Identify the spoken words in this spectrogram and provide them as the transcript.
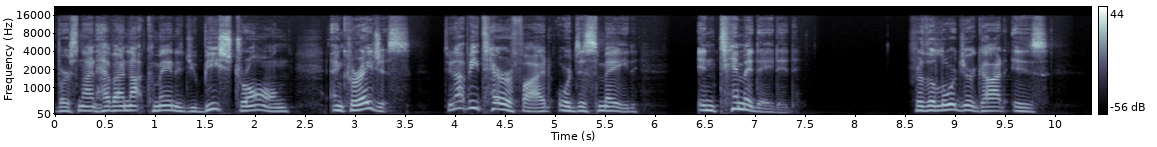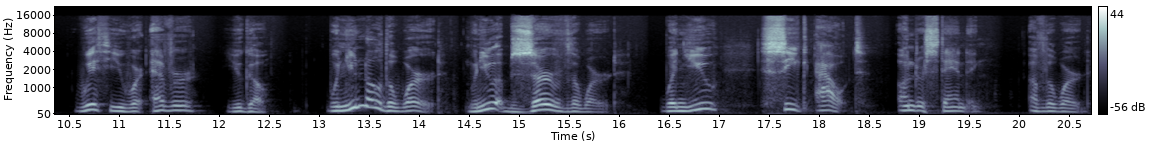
Verse 9 Have I not commanded you, be strong and courageous? Do not be terrified or dismayed, intimidated, for the Lord your God is with you wherever you go. When you know the word, when you observe the word, when you seek out understanding of the word,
